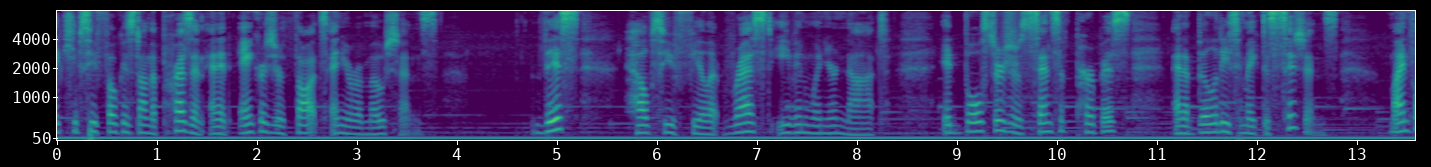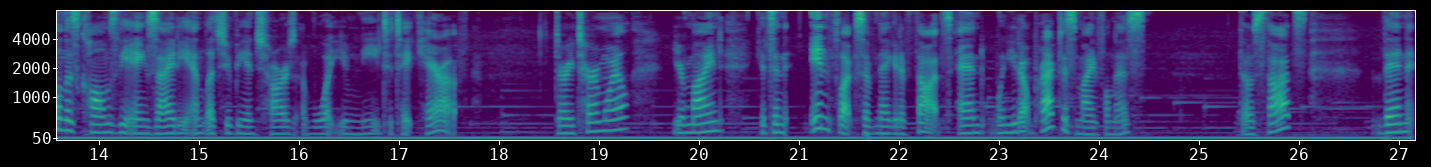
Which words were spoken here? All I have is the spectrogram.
It keeps you focused on the present and it anchors your thoughts and your emotions. This helps you feel at rest even when you're not. It bolsters your sense of purpose and ability to make decisions. Mindfulness calms the anxiety and lets you be in charge of what you need to take care of. During turmoil, your mind gets an influx of negative thoughts, and when you don't practice mindfulness, those thoughts then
